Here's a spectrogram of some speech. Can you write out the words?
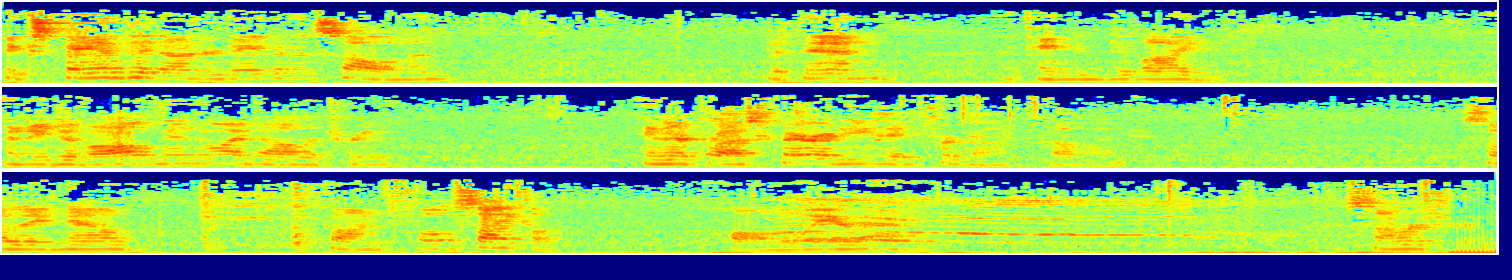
expanded under David and Solomon, but then the kingdom divided. And they devolved into idolatry. In their prosperity, they forgot God. So they've now gone full cycle all the way around. Summer fruit.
